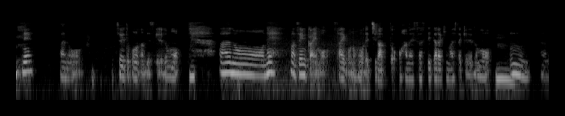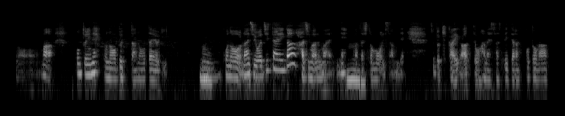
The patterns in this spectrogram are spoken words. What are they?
と。ね。あの、そういうところなんですけれども、あのね、まあ、前回も最後の方でちらっとお話しさせていただきましたけれども、うん。うん、あのまあ、本当にね、このブッダのお便り、ううん。ん、このラジオ自体が始まる前にね、うん。私と毛利さんで、ちょっと機会があってお話しさせていただくことがあっ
